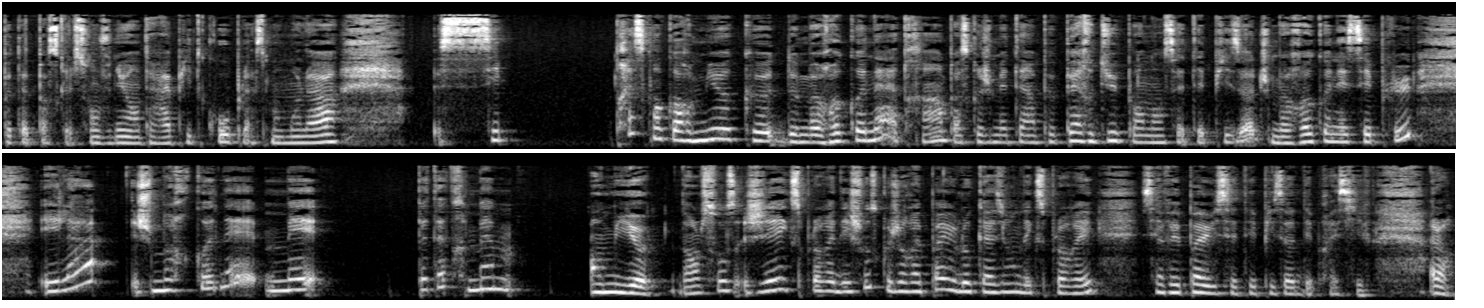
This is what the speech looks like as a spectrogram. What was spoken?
peut-être parce qu'elles sont venues en thérapie de couple à ce moment-là, c'est presque encore mieux que de me reconnaître, hein, parce que je m'étais un peu perdue pendant cet épisode, je me reconnaissais plus. Et là, je me reconnais, mais peut-être même en mieux, dans le sens, j'ai exploré des choses que j'aurais pas eu l'occasion d'explorer s'il n'y avait pas eu cet épisode dépressif. Alors,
